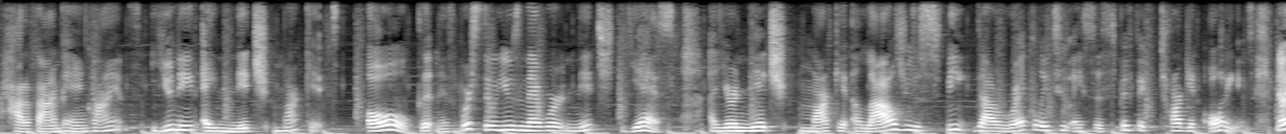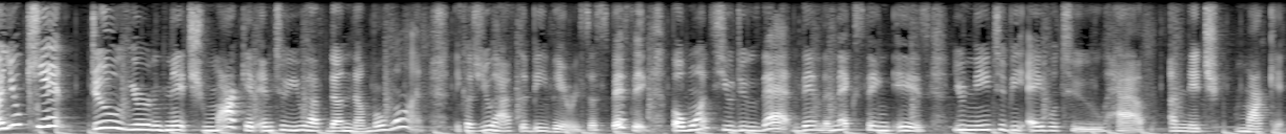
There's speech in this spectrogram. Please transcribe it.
how to find paying clients. You need a niche market. Oh, goodness, we're still using that word niche? Yes. Uh, your niche market allows you to speak directly to a specific target audience. Now, you can't do your niche market until you have done number one because you have to be very specific. But once you do that, then the next thing is you need to be able to have a niche market.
